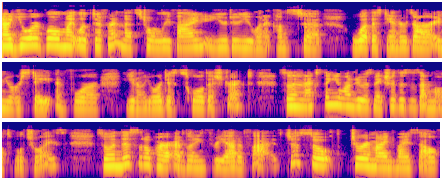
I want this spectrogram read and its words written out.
Now your goal might look different and that's totally fine. You do you when it comes to what the standards are in your state and for you know your school district. So the next thing you want to do is make sure this is on multiple choice. So in this little part I'm putting three out of five just so to remind myself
